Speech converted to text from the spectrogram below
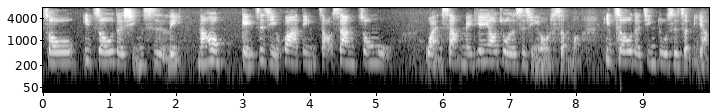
周一周的行事历，然后给自己划定早上、中午、晚上每天要做的事情有什么，一周的进度是怎么样。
